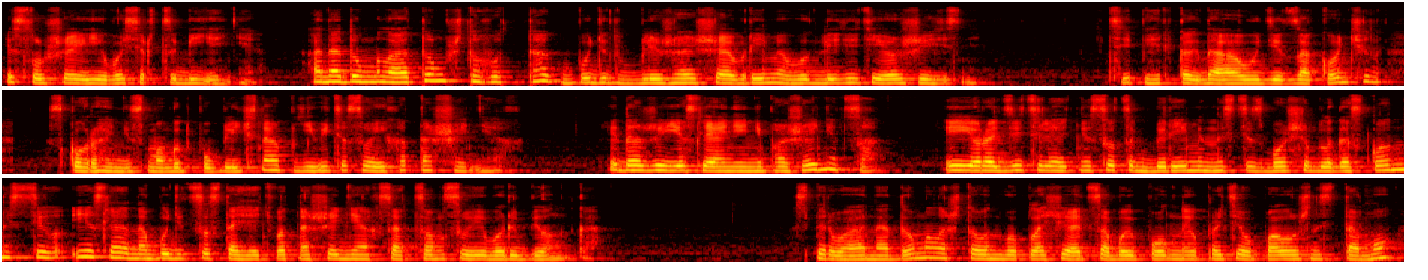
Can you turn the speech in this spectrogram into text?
и слушая его сердцебиение. Она думала о том, что вот так будет в ближайшее время выглядеть ее жизнь. Теперь, когда аудит закончен, скоро они смогут публично объявить о своих отношениях. И даже если они не поженятся, ее родители отнесутся к беременности с большей благосклонностью, если она будет состоять в отношениях с отцом своего ребенка. Сперва она думала, что он воплощает собой полную противоположность тому,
